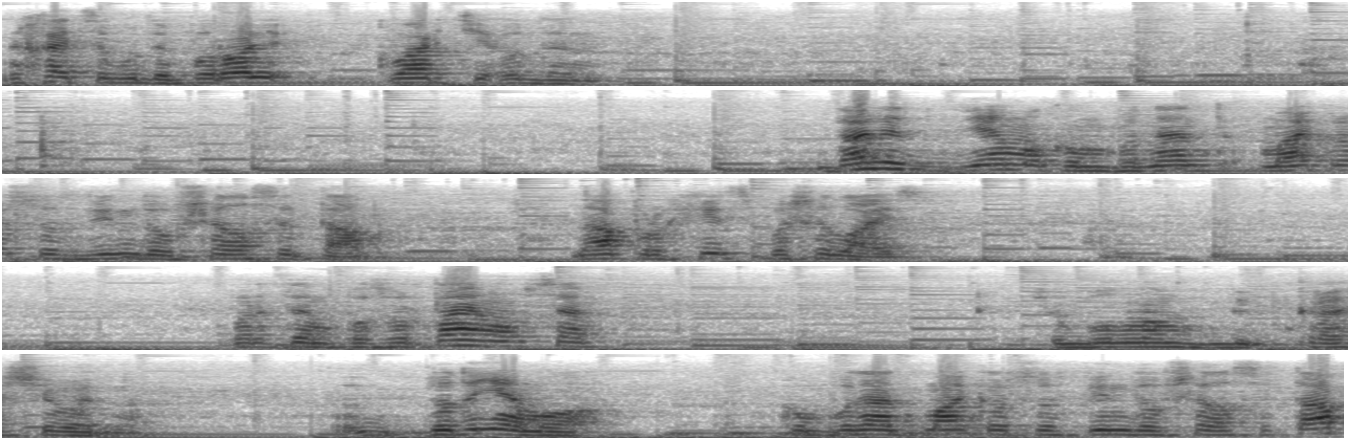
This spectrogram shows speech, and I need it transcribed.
Нехай це буде пароль кварті 1. Далі додаємо компонент Microsoft Windows Shell Setup на прохід Specialize. Перед цим позгортаємо все, щоб було нам краще видно. Додаємо компонент Microsoft Windows Shell Setup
